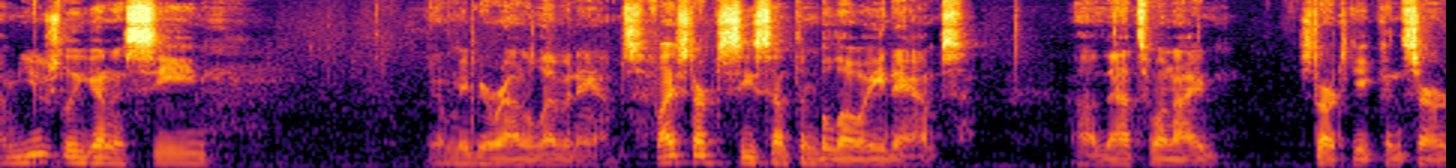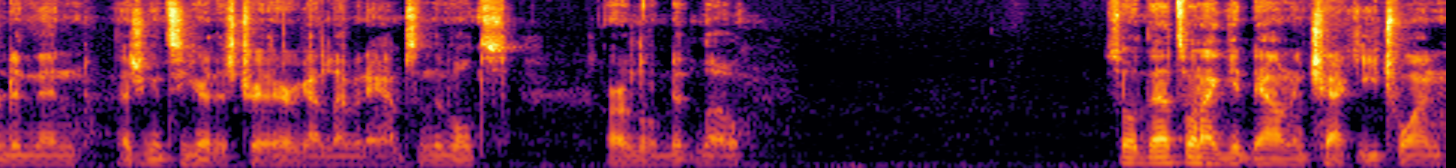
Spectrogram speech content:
I'm usually going to see you know, maybe around 11 amps. If I start to see something below 8 amps, uh, that's when I start to get concerned. And then, as you can see here, this trailer got 11 amps, and the volts are a little bit low. So that's when I get down and check each one,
